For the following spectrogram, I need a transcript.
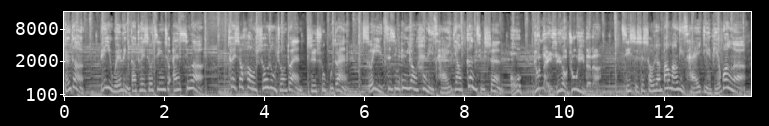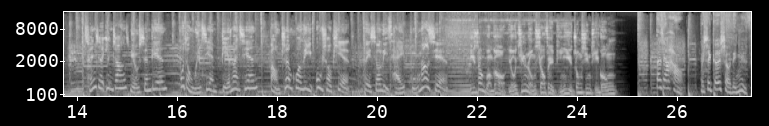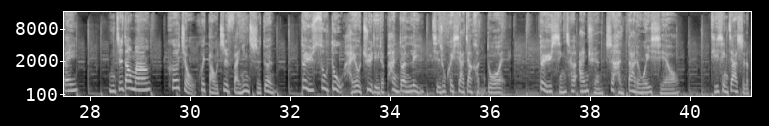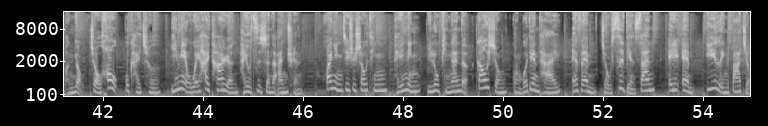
等等，别以为领到退休金就安心了。退休后收入中断，支出不断，所以资金运用和理财要更谨慎。哦，有哪些要注意的呢？即使是熟人帮忙理财，也别忘了存折印章留身边，不懂文件别乱签，保证获利勿受骗。退休理财不冒险。以上广告由金融消费评议中心提供。大家好，我是歌手林雨霏。你知道吗？喝酒会导致反应迟钝，对于速度还有距离的判断力，其实会下降很多。诶，对于行车安全是很大的威胁哦。提醒驾驶的朋友，酒后不开车，以免危害他人还有自身的安全。欢迎继续收听陪您一路平安的高雄广播电台 FM 九四点三 AM 一零八九。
